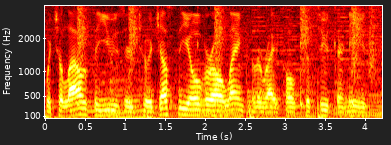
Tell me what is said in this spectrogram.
which allows the user to adjust the overall length of the rifle to suit their needs.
